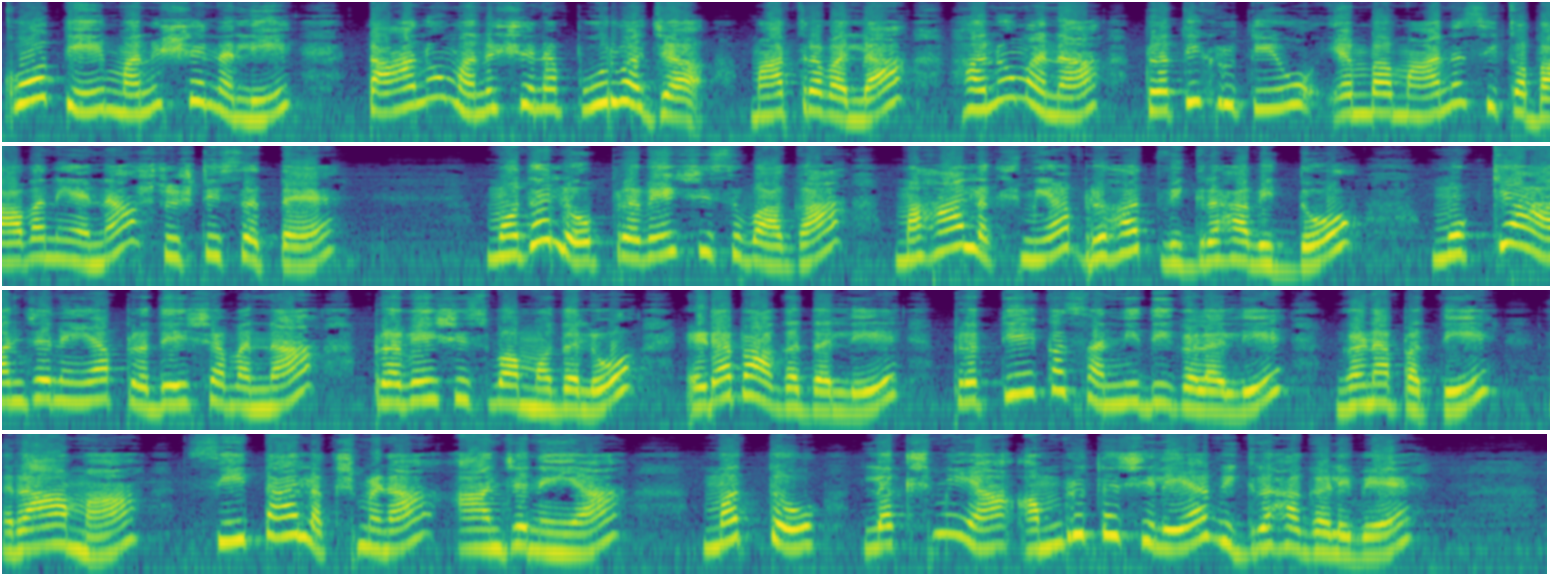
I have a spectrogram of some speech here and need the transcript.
ಕೋತಿ ಮನುಷ್ಯನಲ್ಲಿ ತಾನು ಮನುಷ್ಯನ ಪೂರ್ವಜ ಮಾತ್ರವಲ್ಲ, ಹನುಮನ ಪ್ರತಿಕೃತಿಯು ಎಂಬ ಮಾನಸಿಕ ಭಾವನೆಯನ್ನ ಸೃಷ್ಟಿಸುತ್ತೆ. ಮೊದಲು ಪ್ರವೇಶಿಸುವಾಗ ಮಹಾಲಕ್ಷ್ಮಿಯ ಬೃಹತ್ ವಿಗ್ರಹವಿದ್ದು, ಮುಖ್ಯ ಆಂಜನೇಯ ಪ್ರದೇಶವನ್ನ ಪ್ರವೇಶಿಸುವ ಮೊದಲು ಎಡಭಾಗದಲ್ಲಿ ಪ್ರತ್ಯೇಕ ಸನ್ನಿಧಿಗಳಲ್ಲಿ ಗಣಪತಿ, ರಾಮ, ಸೀತಾ, ಲಕ್ಷ್ಮಣ, ಆಂಜನೇಯ ಮತ್ತು ಲಕ್ಷ್ಮಿಯ ಅಮೃತಶಿಲೆಯ ವಿಗ್ರಹಗಳಿವೆ.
